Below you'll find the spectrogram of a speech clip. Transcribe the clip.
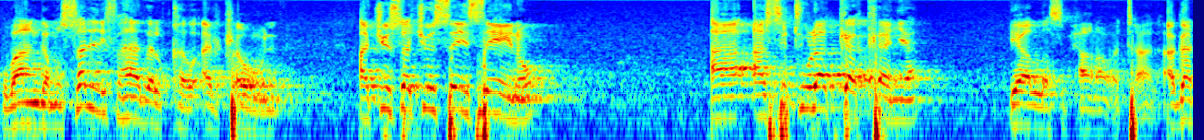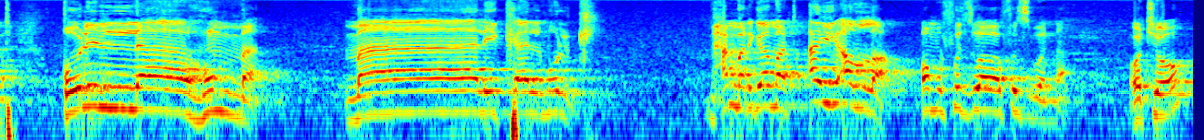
Kubanga musallifu hatha alkaun akyusakyusa ensi eno asitula kakkanya ya allah subhanahu wataala aga nti qul llahumma malika almulki muhammadi gamba nti ai allah omufuzi wabafuzi bonna. Otyo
